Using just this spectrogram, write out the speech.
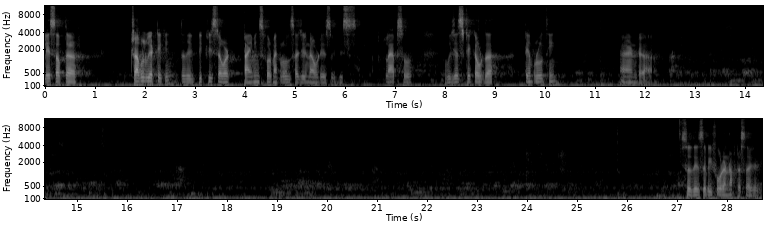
less of the trouble we are taking. The decreased our timings for macular surgery nowadays with this flap so we just take out the temporal thing and uh, so this is the before and after surgery.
